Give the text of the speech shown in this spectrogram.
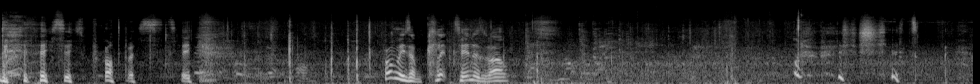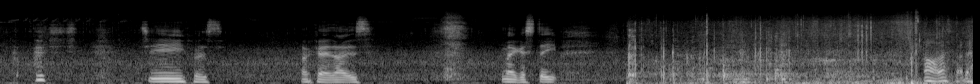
this is proper steep. Problem is I'm clipped in as well. Jeepers. Okay, that is mega steep. Oh, that's better.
